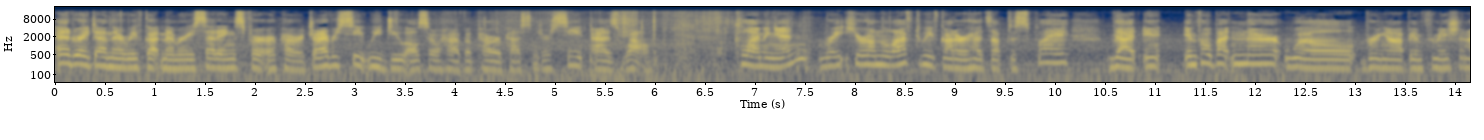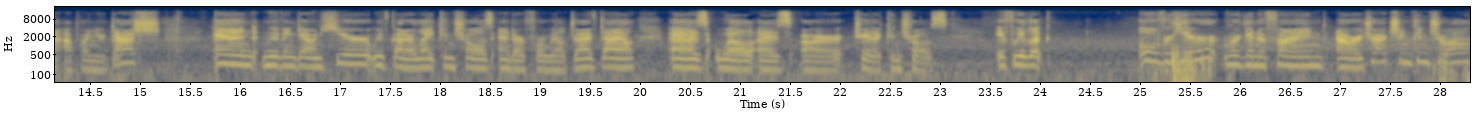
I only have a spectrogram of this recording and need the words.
And right down there, we've got memory settings for our power driver's seat. We do also have a power passenger seat as well climbing in, right here on the left, we've got our heads up display. That info button there will bring up information up on your dash. And moving down here, we've got our light controls and our four-wheel drive dial, as well as our trailer controls. If we look over here, we're gonna find our traction control,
